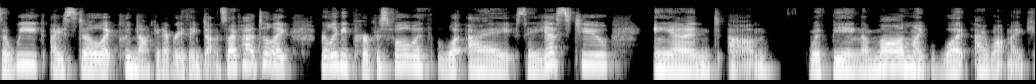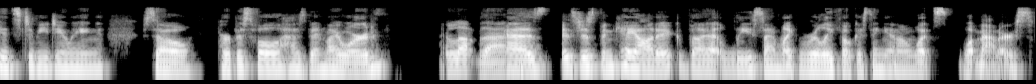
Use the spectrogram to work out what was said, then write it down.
a week, I still like could not get everything done. So I've had to like really be purposeful with what I say yes to and um, with being a mom, like what I want my kids to be doing. So purposeful has been my word. I love that. As it's just been chaotic, but at least I'm like really focusing in on what's what matters.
